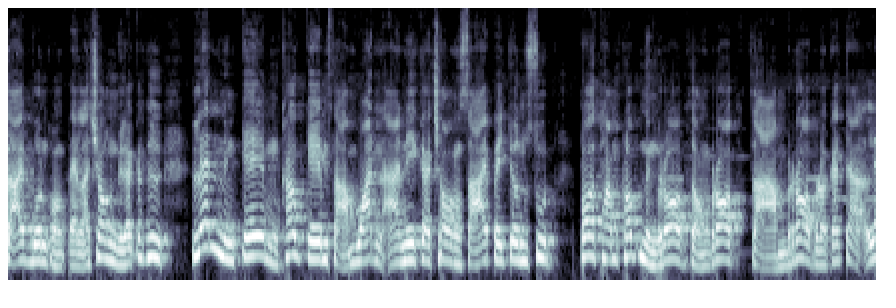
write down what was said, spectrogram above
ซ้ายบนของแต่ละช่องอยู่แล้วก็คือ เล่น 1 เกมเข้าเกม 3 วัน อันนี้ก็ช่องซ้ายไปจนสุดพอทำครบ 1 รอบ 2 รอบ 3 รอบเราก็จะแล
